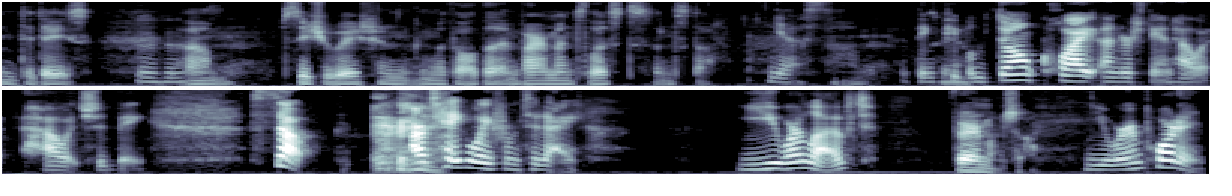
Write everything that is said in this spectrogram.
in today's hmm um, situation and with all the environmentalists and stuff. Yes, Um, I think so, yeah. people don't quite understand how it how it should be. So, our takeaway from today: you are loved. very much so. You are important.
